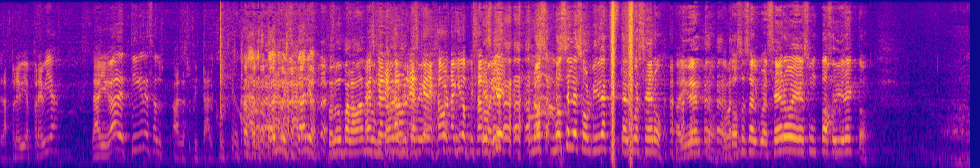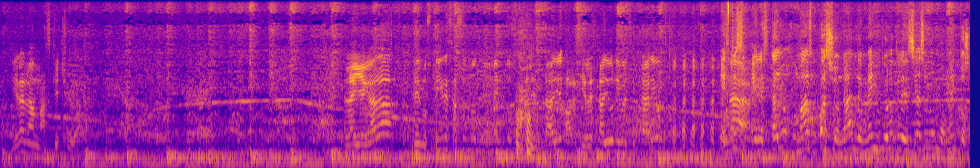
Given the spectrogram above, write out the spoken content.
la previa previa. La llegada de Tigres al, al hospital. Al estadio universitario. Saludos para la banda. Es que, dejaron, es que dejaron a Guido Pizarro Es ahí. que no, se- no se les olvida que está el huesero ahí dentro. Entonces el huesero es un pase directo. Mira nada más, qué chulada. La llegada de los Tigres hace unos al estadio, ahora sí el estadio universitario. Este es el estadio más pasional de México, es lo que le decía hace unos momentos.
